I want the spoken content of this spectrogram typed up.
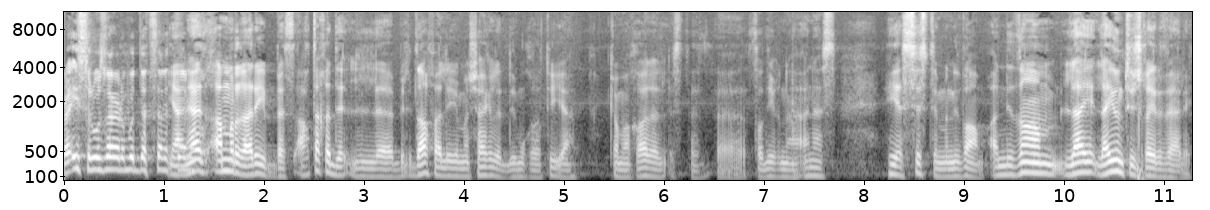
رئيس الوزراء لمدة سنتين يعني. هذا أمر غريب بس أعتقد ال- بالإضافة لمشاكل الديمقراطية كما قال الأستاذ صديقنا أنس هي السيستم النظام، النظام لا لا ينتج غير ذلك،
